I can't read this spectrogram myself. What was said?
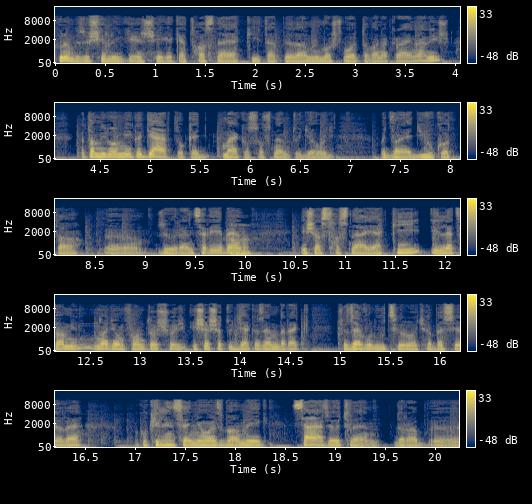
különböző sérülékenységeket használják ki, tehát például ami most volt a WannaCry-nál is, tehát amiről még a gyártók, egy Microsoft nem tudja, hogy, hogy van egy lyuk ott a, az ő rendszerében. Aha. és azt használják ki, illetve ami nagyon fontos, hogy, és ezt se tudják az emberek, és az evolúcióról, hogyha beszélve, akkor 98-ban még 150 darab ö,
